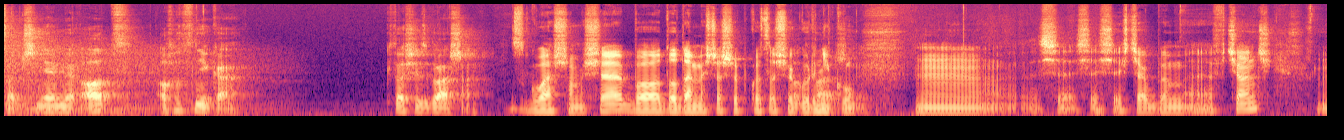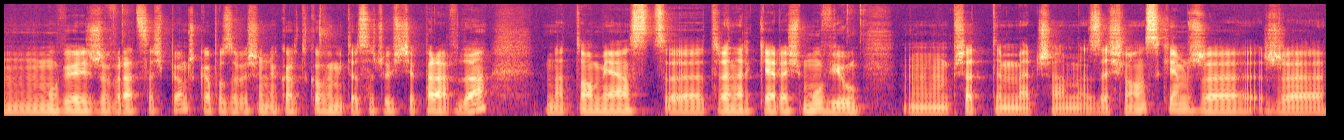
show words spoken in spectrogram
Zaczniemy od ochotnika. Kto się zgłasza? Zgłaszam się, bo dodam jeszcze szybko coś o górniku. Mm, się, się, się chciałbym e, wciąć. Mm, mówiłeś, że wraca śpiączka po zawieszeniu kartkowym i to jest oczywiście prawda. Natomiast e, trener Kiereś mówił mm, przed tym meczem ze Śląskiem, że, że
